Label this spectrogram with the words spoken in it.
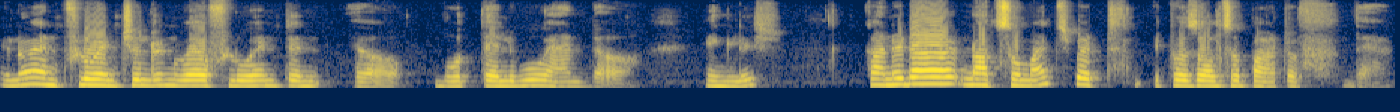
You know, and fluent children were fluent in uh, both Telugu and uh, English. Kannada, not so much, but it was also part of there.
